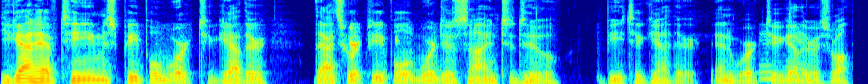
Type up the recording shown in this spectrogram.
you got to have teams. People work together. That's what people were designed to do: be together and work together as well.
